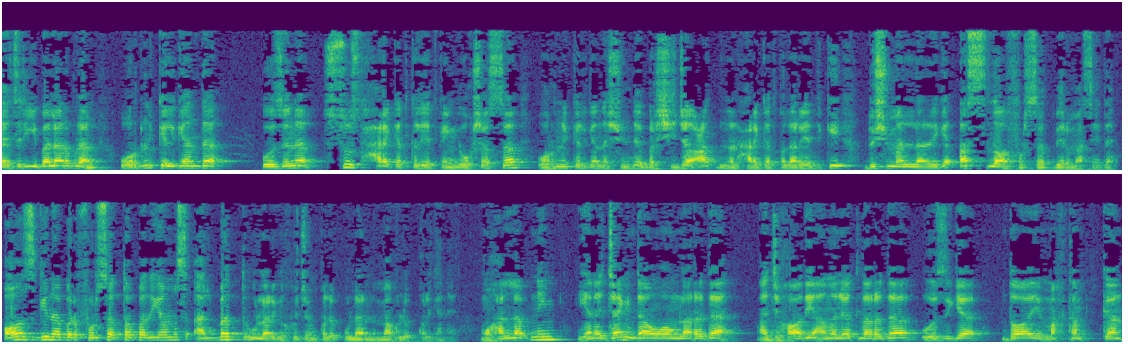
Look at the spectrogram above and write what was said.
tajribalar bilan o'rni kelganda o'zini sust harakat qilayotganga o'xshasa o'rni kelganda shunday bir shijoat bilan harakat qilar ediki dushmanlariga aslo fursat bermas edi. Ozgina bir fursat topadigan bo'lsa albatta ularga hujum qilib ularni mag'lub qilgan edi. Muhallabning yana jang davomlarida jihodiy amaliyotlarida o'ziga doim mahkam tutgan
